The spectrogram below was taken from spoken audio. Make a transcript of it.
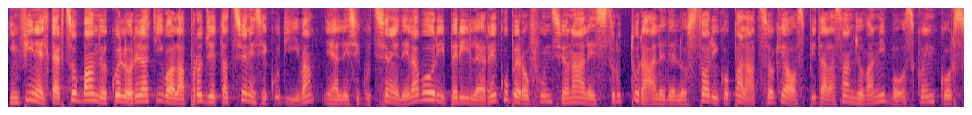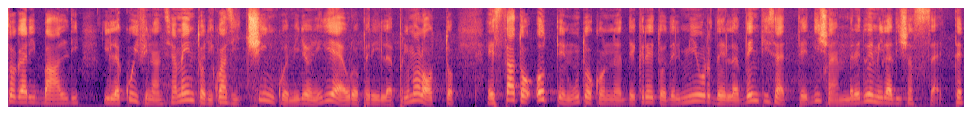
Infine il terzo bando è quello relativo alla progettazione esecutiva e all'esecuzione dei lavori per il recupero funzionale e strutturale dello storico palazzo che ospita la San Giovanni Bosco in Corso Garibaldi, il cui finanziamento di quasi 5 milioni di euro per il primo lotto è stato ottenuto con decreto del MIUR del 27 dicembre 2017.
